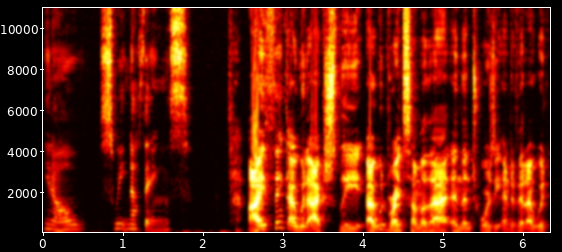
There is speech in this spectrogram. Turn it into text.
you know, sweet nothings. I think I would actually I would write some of that and then towards the end of it I would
